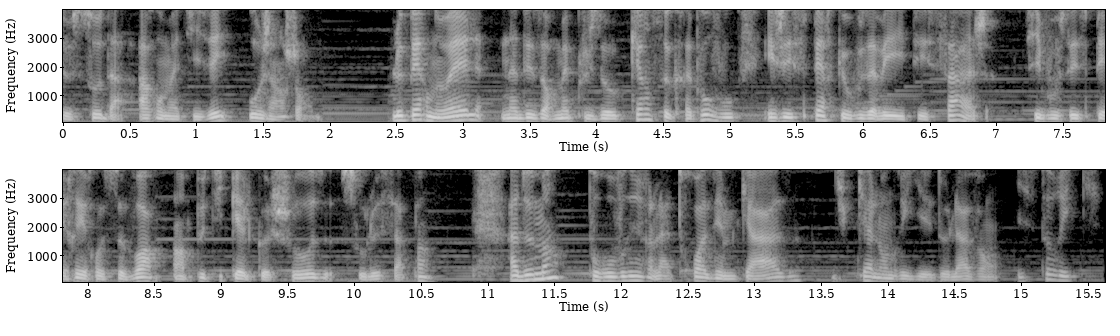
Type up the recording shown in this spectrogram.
de soda aromatisé au gingembre. Le Père Noël n'a désormais plus aucun secret pour vous, et j'espère que vous avez été sage si vous espérez recevoir un petit quelque chose sous le sapin. A demain pour ouvrir la troisième case du calendrier de l'Avent historique.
